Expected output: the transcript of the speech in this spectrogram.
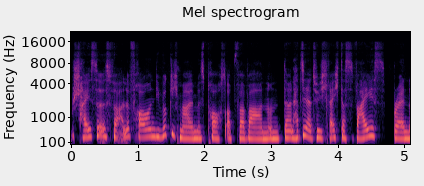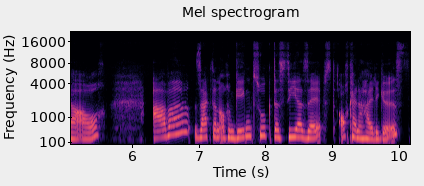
scheiße ist für alle Frauen, die wirklich mal Missbrauchsopfer waren. Und dann hat sie natürlich recht, das weiß Brenda auch. Aber sagt dann auch im Gegenzug, dass sie ja selbst auch keine Heilige ist,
